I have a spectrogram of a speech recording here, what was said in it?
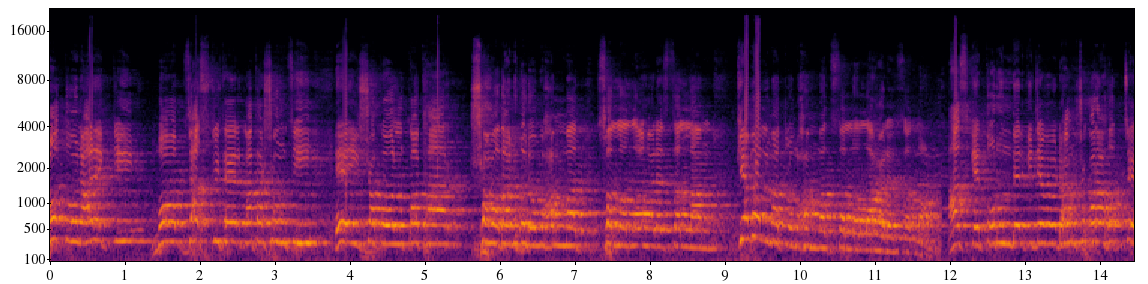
নতুন আরেকটি মব জাস্টিসের কথা শুনছি। এই সকল কথার সমাধান হলো মোহাম্মদ সাল্লাম, কেবলমাত্র মোহাম্মদ সাল্লাম। আজকে তরুণদেরকে যেভাবে ধ্বংস করা হচ্ছে,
